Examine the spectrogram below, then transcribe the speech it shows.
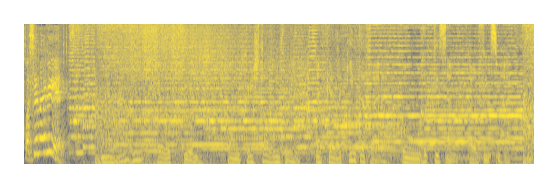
Você vai ver. É outro filme com Cristóvão Cunha. A cada quinta-feira, com repetição ao fim de semana.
